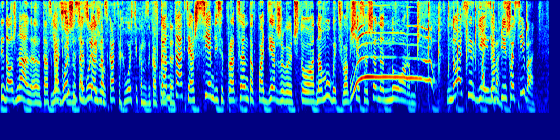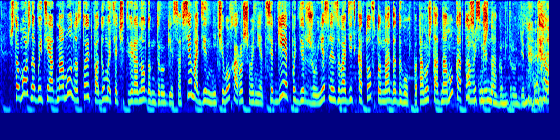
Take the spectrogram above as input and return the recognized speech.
ты должна э, таскать Я больше за собой или скажу. таскаться хвостиком за какой-то... ВКонтакте аж 70% поддерживают, что одному быть вообще совершенно норм. Но Сергей Спасибо, нам пишет, спасибо. что можно быть и одному, но стоит подумать о четвероногом друге. Совсем один, ничего хорошего нет. Сергея поддержу. Если заводить котов, то надо двух, потому что одному коту О скучно. восьминогом друге, да. Да,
